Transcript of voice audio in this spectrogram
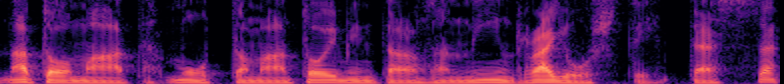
NATO-maat muuttamaan toimintaansa niin rajusti tässä,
